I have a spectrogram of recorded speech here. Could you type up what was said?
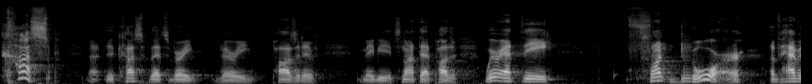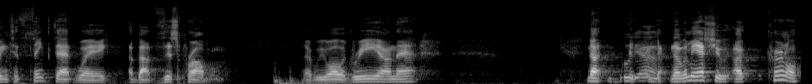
cusp. Uh, the cusp. That's very, very positive. Maybe it's not that positive. We're at the front door of having to think that way about this problem. That we all agree on that? Now, Ooh, yeah. now let me ask you, uh, Colonel,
